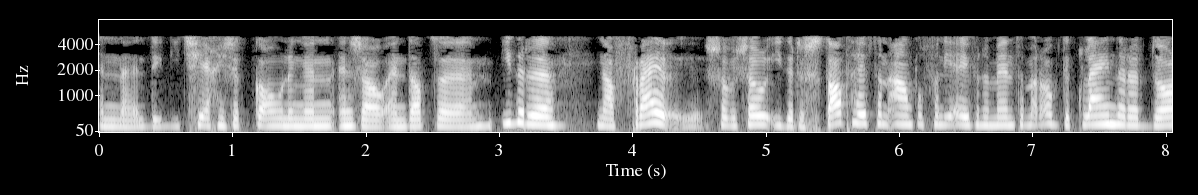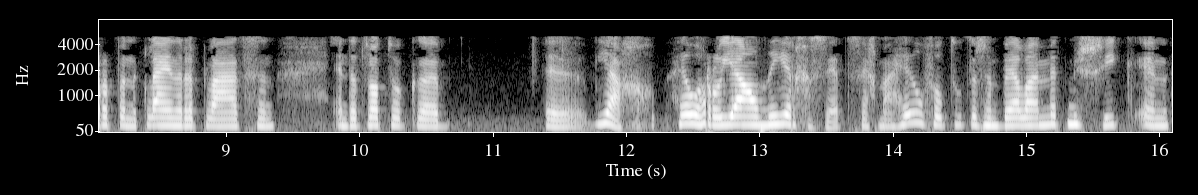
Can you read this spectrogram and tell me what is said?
en uh, die, die Tsjechische koningen en zo. En dat uh, iedere, nou vrij, sowieso iedere stad heeft een aantal van die evenementen. Maar ook de kleinere dorpen, de kleinere plaatsen. En dat wordt ook... Uh, uh, ja, heel royaal neergezet, zeg maar. Heel veel toeters en bellen met muziek en,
